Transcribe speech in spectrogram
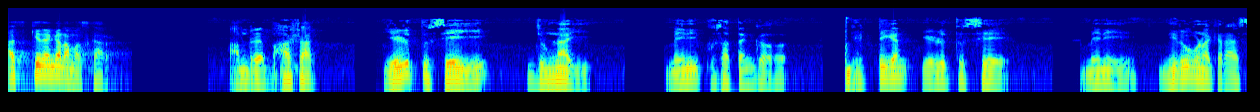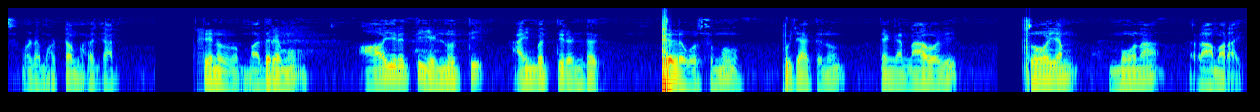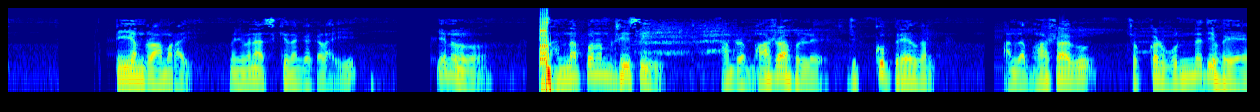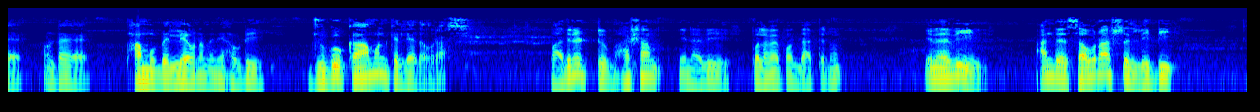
அஸ்கிதங்க நமஸ்கார் ஆம்ற பாஷா எழுத்து சேயி ஜுண்ணாயி மெனி புசத்தங்க எட்டிகன் எழுத்து சே மெனி நிரூபண கராஸ் உட மொட்ட மரஜான் தெனு மதுரமு ஆயிரத்தி எண்ணூத்தி ஐம்பத்தி ரெண்டு தெல வருஷமு ಪೂಜಾತನು ತೆಂಗ ನಾವವಿ ಸೋಯಂ ಮೂನ ರಾಮರಾಯ್ ಟಿ ಎಂ ರಾಮರಾಯ್ ಮನಿವನ ಅಸ್ಕಿದಂಗ ಕಳಾಯಿ ಏನು ಅನ್ನಪ್ಪನಂ ಢೀಸಿ ಆಮ್ರ ಭಾಷಾ ಹೊಳ್ಳೆ ಜುಕ್ಕು ಪ್ರೇವಗನ್ ಅಂದ ಭಾಷಾಗು ಚೊಕ್ಕಡ್ ಉನ್ನತಿ ಹೊಯೆ ಒಂಟೆ ತಾಮು ಬೆಲ್ಲೆಯವನ ಮನೆ ಹೌಡಿ ಜುಗು ಕಾಮನ್ ಕೆಲ್ಲೇದವರಾಸ್ பதினெட்டு பாஷாம் எனவி புலமை பொந்தாத்தனு எனவி அந்த சௌராஷ்டிர லிபி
